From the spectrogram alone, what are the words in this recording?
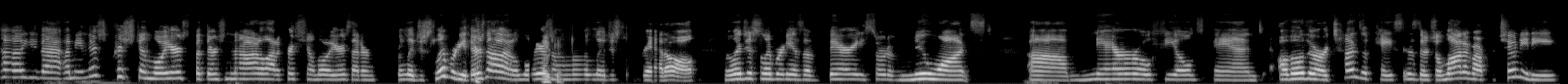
tell you that. I mean, there's Christian lawyers, but there's not a lot of Christian lawyers that are religious liberty. There's not a lot of lawyers okay. on religious liberty at all. Religious liberty is a very sort of nuanced, um, narrow field. And although there are tons of cases, there's a lot of opportunity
